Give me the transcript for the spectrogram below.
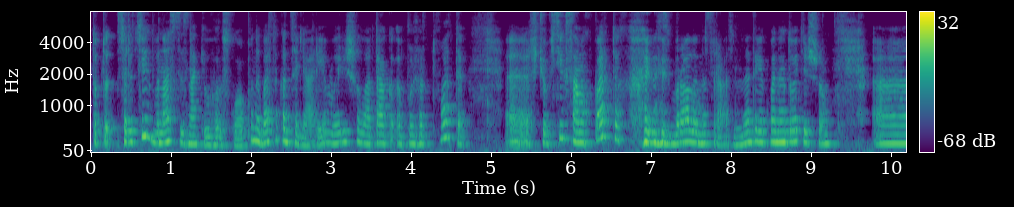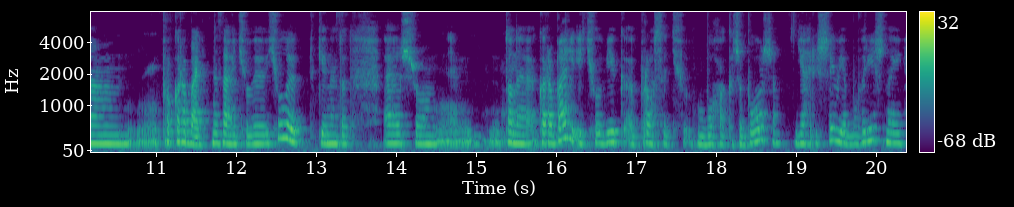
Тобто серед цих 12 знаків гороскопу Небесна канцелярія вирішила так е, пожартувати, е, що всіх самих пертих зібрали нас разом. Знаєте, як в анекдоті, що ем, про корабель, не знаю, чи ви чули такий анекдот, е, що м, тоне корабель, і чоловік просить Бога, каже, Боже, я грішив, я був грішний.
